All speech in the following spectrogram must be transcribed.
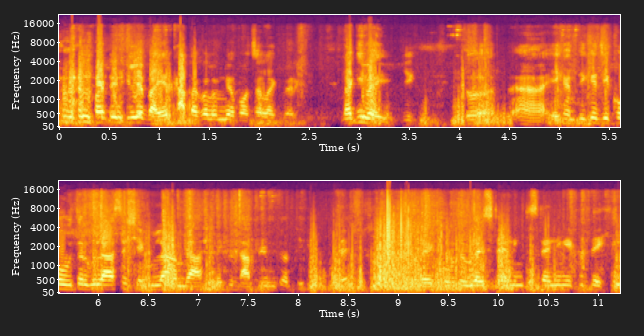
আপনারা লটে নিলে ভাইয়ের খাতা কলম নিয়ে বসা লাগবে আর কি। নাকি ভাই? তো এখান থেকে যে কবুতরগুলো আছে সেগুলো আমরা আসলে একটু দাপের ভিতর থেকে মানে কবুতরগুলো স্ট্যান্ডিং স্ট্যান্ডিং একটু দেখি।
